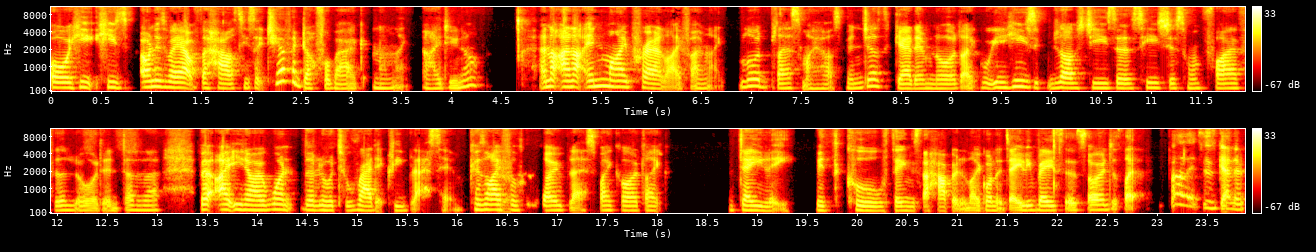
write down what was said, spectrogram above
or he, he's on his way out of the house. He's like, do you have a duffel bag? And I'm like, I do not. And, and in my prayer life, I'm like, Lord bless my husband. Just get him, Lord. Like he loves Jesus. He's just on fire for the Lord and da da da. But I, you know, I want the Lord to radically bless him because I yeah. feel so blessed by God, like daily with cool things that happen like on a daily basis. So I'm just like, oh, let's just get him.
